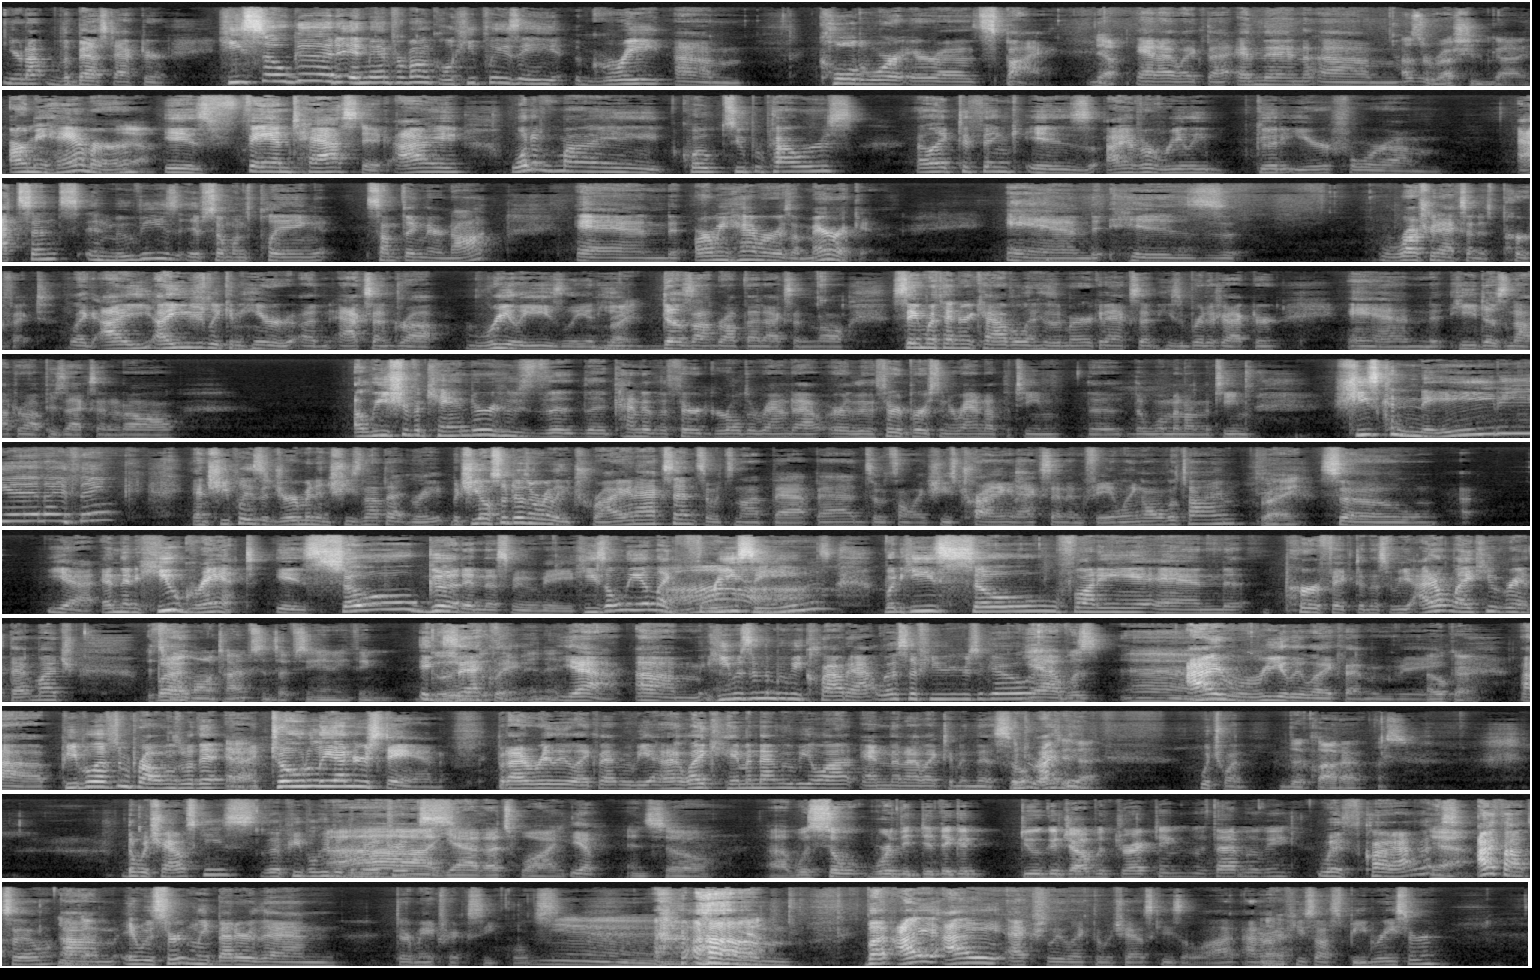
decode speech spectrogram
You're not the best actor. He's so good in Man from Uncle. He plays a great um, Cold War era spy. Yeah. and I like that. And then um, How's the Russian guy? Armie Hammer Yeah. is fantastic. I one of my quote superpowers I like to think is I have a really good ear for um, accents in movies if someone's playing something they're not. And Armie Hammer is American, and his Russian accent is perfect. Like I, I usually can hear an accent drop really easily, and he Right. does not drop that accent at all. Same with Henry Cavill and his American accent. He's a British actor, and he does not drop his accent at all. Alicia Vikander, who's the the kind of the third girl to round out, or the third person to round out the team, the the woman on the team, she's Canadian, I think, and she plays a German, and she's not that great, but she also doesn't really try an accent, so it's not that bad. So it's not like she's trying an accent and failing all the time. Right. So, uh, yeah. And then Hugh Grant is so good in this movie. He's only in like three Ah. scenes, but he's so funny and perfect in this movie. I don't like Hugh Grant that much. It's but been a long time since I've seen anything good exactly. with him in it. Yeah. Um, he was in the movie Cloud Atlas a few years ago. Yeah, it was. Uh, I really like that movie. okay. Uh, people have some problems with it, and Yeah. I totally understand. But I really like that movie, and I like him in that movie a lot. And then I liked him in this. So Who I directed think- that? Which one? The Cloud Atlas. The Wachowskis, the people who did the Matrix. ah, yeah, that's why. Yep. And so, uh, was so were they? Did they good do a good job with directing with that movie? with Cloud Atlas? Yeah. I thought so. Um, it was certainly better than their Matrix sequels. Yeah. Um, But I, I actually like the Wachowskis a lot. I don't know if you saw Speed Racer.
